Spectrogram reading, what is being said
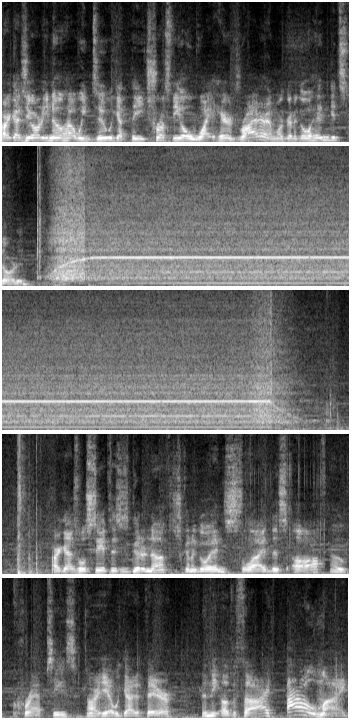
Alright guys, you already know how we do. We got the trusty old white hair dryer and we're going to go ahead and get started. Alright guys, we'll see if this is good enough. Just to go ahead and slide this off. Oh, crapsies. Alright, yeah, we got it there. Then the other thigh. Oh my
